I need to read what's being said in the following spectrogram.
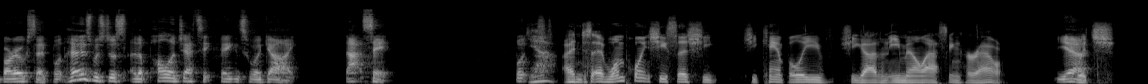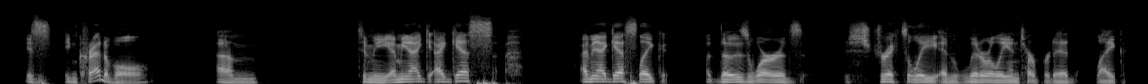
Marioka said, but hers was just an apologetic thing to a guy. That's it. But Yeah, I just at one point she says she she can't believe she got an email asking her out, yeah, which is incredible. Um, to me, I mean, I, I guess, I mean, I guess like those words strictly and literally interpreted, like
